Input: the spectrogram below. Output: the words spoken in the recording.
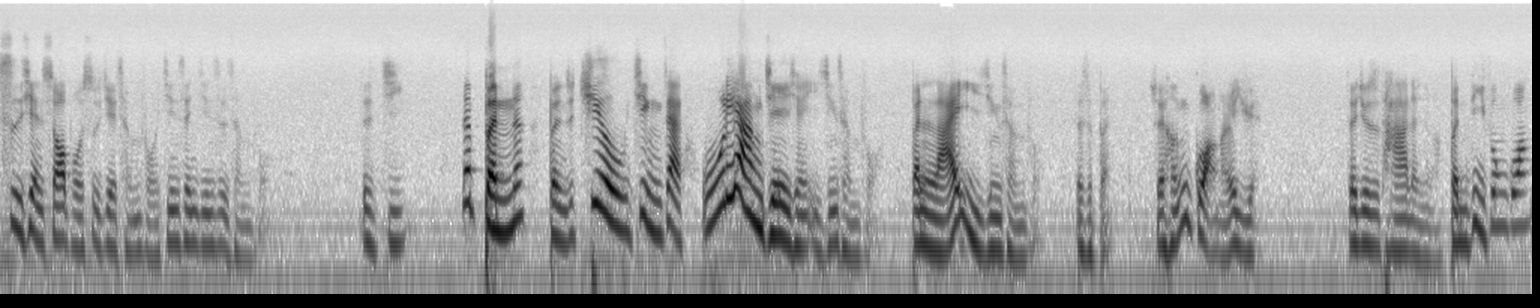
视现娑婆世界成佛，今生今世成佛。这是机，那本呢？本是就近在无量劫以前已经成佛，本来已经成佛，这是本，所以很广而远。这就是他的什么本地风光？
